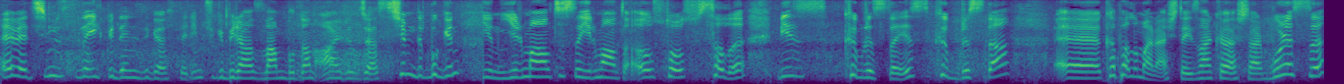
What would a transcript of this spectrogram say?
Evet şimdi size ilk bir denizi göstereyim. Çünkü birazdan buradan ayrılacağız. Şimdi bugün ayın 26'sı 26 Ağustos Salı. Biz Kıbrıs'tayız. Kıbrıs'ta e, Kapalı Maraş'tayız arkadaşlar. Burası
